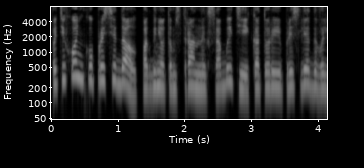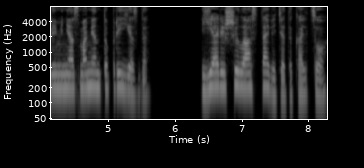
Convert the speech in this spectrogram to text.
потихоньку проседал под гнетом странных событий, которые преследовали меня с момента приезда. Я решила оставить это кольцо,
